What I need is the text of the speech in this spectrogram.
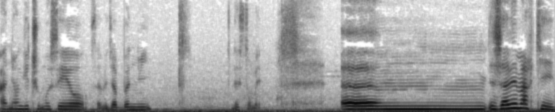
Annyeonggi Chumoseo. Ça veut dire bonne nuit. Laisse tomber. Euh, j'avais marqué,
